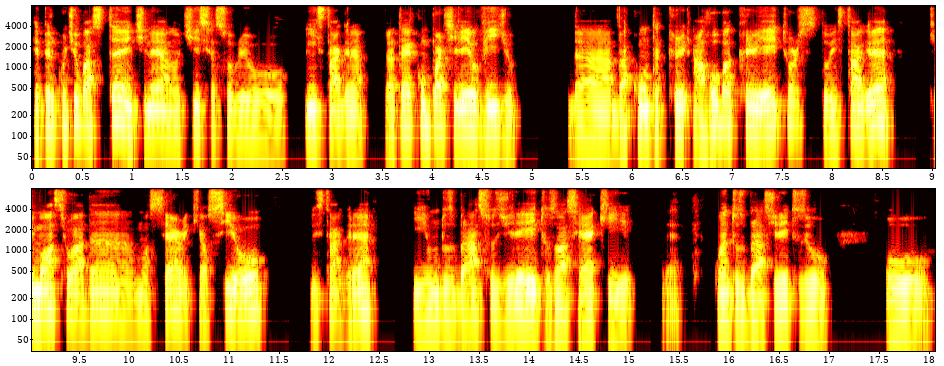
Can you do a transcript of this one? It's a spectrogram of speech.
repercutiu bastante né, a notícia sobre o Instagram. Eu até compartilhei o vídeo da, da conta creators do Instagram, que mostra o Adam Mosseri, que é o CEO do Instagram, e um dos braços direitos, lá se é que é, quantos braços direitos o, o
